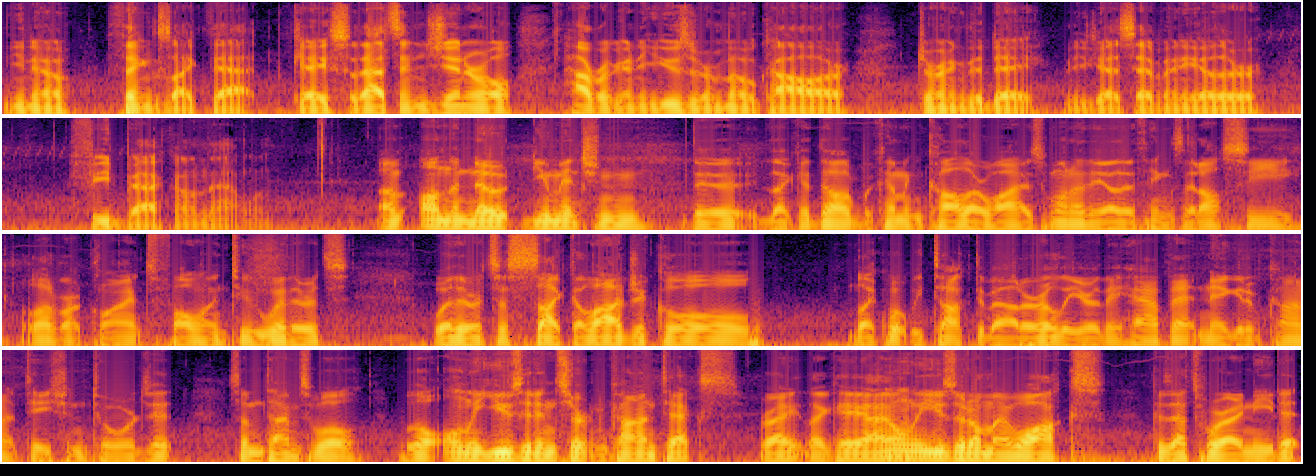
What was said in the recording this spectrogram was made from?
you know, things like that. Okay, so that's in general how we're going to use a remote collar during the day. You guys have any other feedback on that one. Um, on the note, you mentioned the like a dog becoming collar wise. One of the other things that I'll see a lot of our clients fall into, whether it's whether it's a psychological, like what we talked about earlier, they have that negative connotation towards it. Sometimes we'll we'll only use it in certain contexts, right? Like, hey, I only mm. use it on my walks because that's where I need it.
